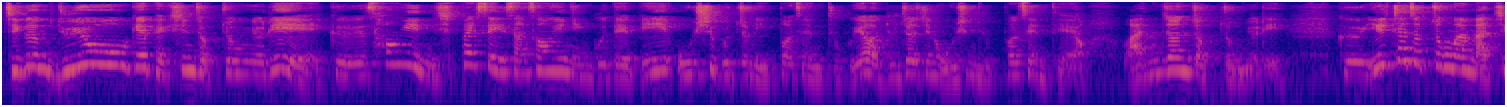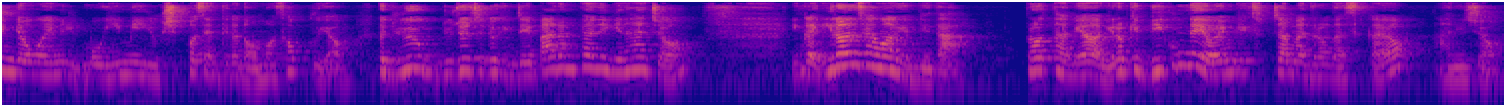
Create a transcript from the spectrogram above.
지금 뉴욕의 백신 접종률이 그 성인 18세 이상 성인 인구 대비 55.2%고요. 뉴저지는 56%예요. 완전 접종률이. 그 1차 접종만 마친 경우에는 뭐 이미 60%가 넘어섰고요. 그러니까 뉴욕, 뉴저지도 굉장히 빠른 편이긴 하죠. 그러니까 이런 상황입니다. 그렇다면 이렇게 미국 내 여행객 숫자만 늘어났을까요? 아니죠.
